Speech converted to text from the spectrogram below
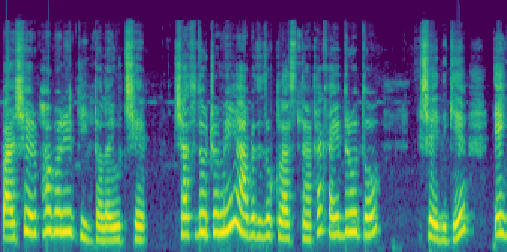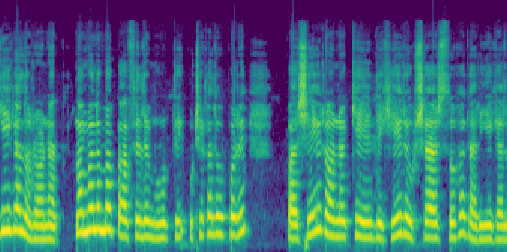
পাশের ভবনের তিনতলায় উঠছে। সাথে দুটো মেয়ে আপাতত ক্লাস না থাকায় দ্রুত সেই দিকে এগিয়ে গেল রনক। লম্বা লম্বা পা ফেলে মুহূর্তে উঠে গেল উপরে। পাশে রনককে দেখে রূপসা আর সোহা দাঁড়িয়ে গেল।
